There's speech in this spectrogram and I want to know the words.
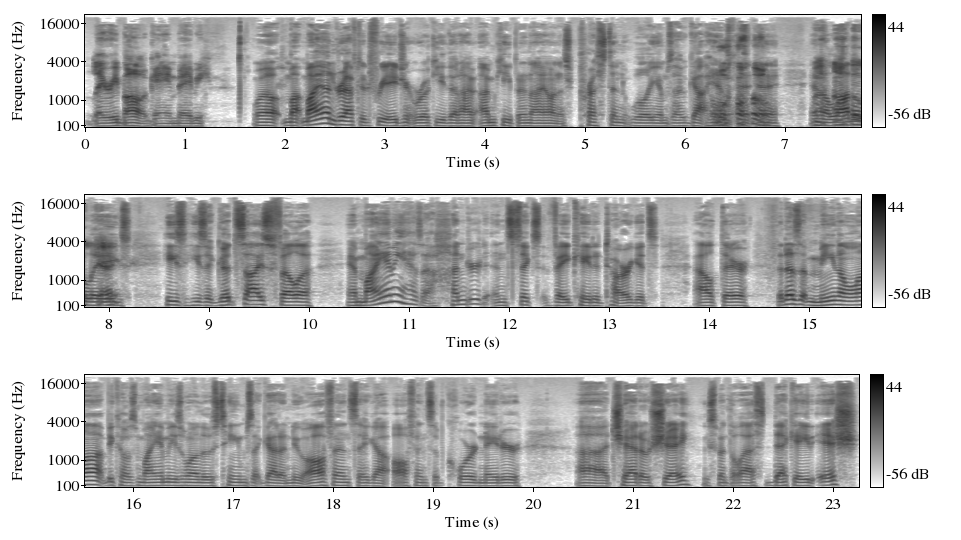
Larry Ball game, baby. Well, my, my undrafted free agent rookie that I, am keeping an eye on is Preston Williams. I've got him oh, in, in, in, a lot of okay. leagues. He's he's a good sized fella, and Miami has 106 vacated targets out there. That doesn't mean a lot because Miami is one of those teams that got a new offense. They got offensive coordinator uh, Chad O'Shea, who spent the last decade ish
